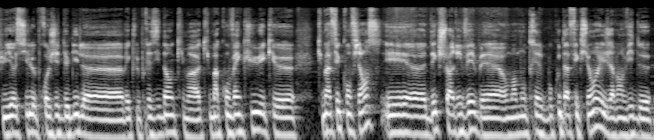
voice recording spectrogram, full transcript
puis aussi le projet de Lille euh, avec le président qui m'a qui m'a convaincu et que qui m'a fait confiance. Et euh, dès que je suis arrivé, ben on m'a montré beaucoup d'affection et j'avais envie de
